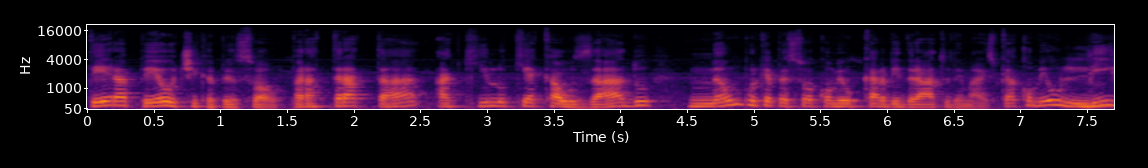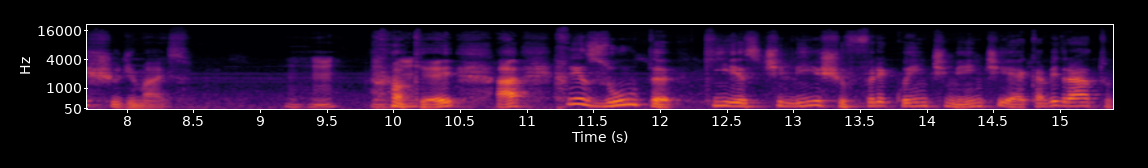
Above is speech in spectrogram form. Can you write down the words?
terapêutica, pessoal, para tratar aquilo que é causado não porque a pessoa comeu carboidrato demais, porque ela comeu lixo demais. Uhum, uhum. Ok? Ah, resulta que este lixo frequentemente é carboidrato,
